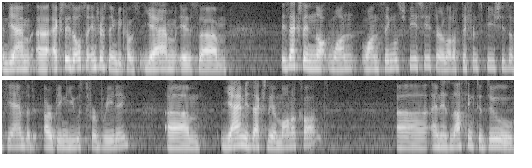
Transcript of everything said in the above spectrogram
And yam uh, actually is also interesting because yam is, um, is actually not one, one single species. There are a lot of different species of yam that are being used for breeding. Um, yam is actually a monocot uh, and has nothing to do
